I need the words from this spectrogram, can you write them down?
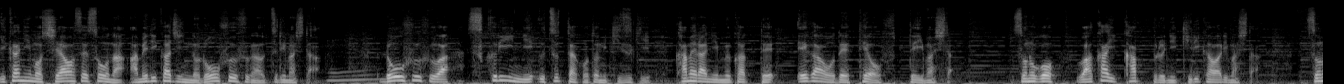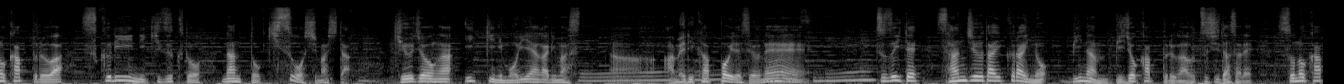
いかにも幸せそうなアメリカ人の老夫婦が映りました。老夫婦はスクリーンに映ったことに気づきカメラに向かって笑顔で手を振っていました。その後若いカップルに切り替わりました。そのカップルはスクリーンに気づくとなんとキスをしました。球場が一気に盛り上がります。あーアメリカっぽいですよね。続いて30代くらいの美男美女カップルが映し出されそのカッ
